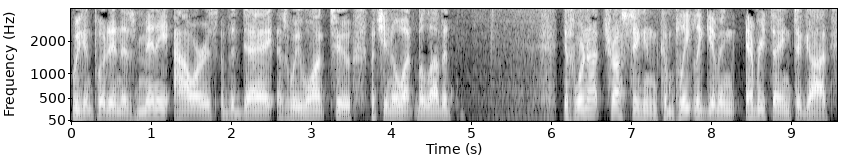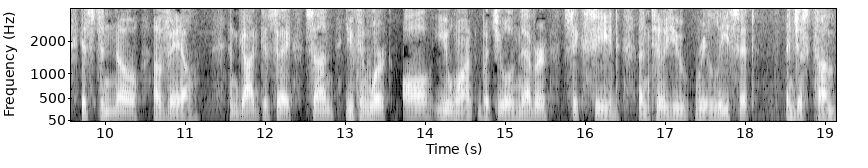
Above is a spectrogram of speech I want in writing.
We can put in as many hours of the day as we want to. But you know what, beloved? If we're not trusting and completely giving everything to God, it's to no avail. And God could say, Son, you can work all you want, but you will never succeed until you release it and just come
